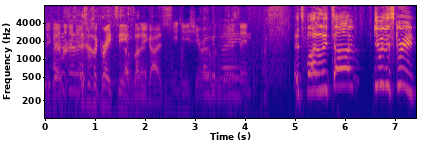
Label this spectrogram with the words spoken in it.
You guys. This was a great team. Love you guys. GG, Shiro. Love you guys. It's finally time. Give me the screen.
